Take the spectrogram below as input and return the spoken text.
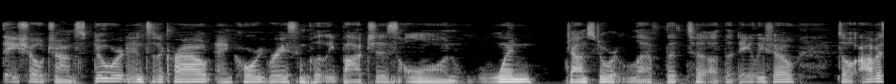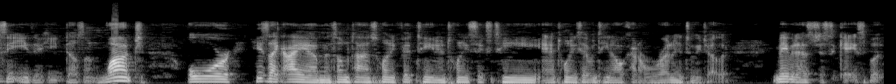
They show Jon Stewart into the crowd, and Corey Graves completely botches on when Jon Stewart left the to, uh, the Daily Show. So obviously, either he doesn't watch, or he's like I am, and sometimes 2015 and 2016 and 2017 all kind of run into each other. Maybe that's just the case, but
